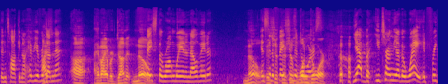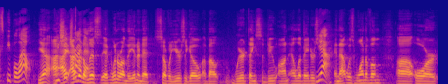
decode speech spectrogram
than talking on. Have you ever I- done that? Uh, have I ever done it? No. Face the wrong way in an elevator? No. Instead it's of just, facing the doors. door. yeah, but you turn the other way, it freaks people out. Yeah, I, I read that. a list. It went around the internet several years ago about weird things to do on elevators. Yeah. and that was one of them. Uh, or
